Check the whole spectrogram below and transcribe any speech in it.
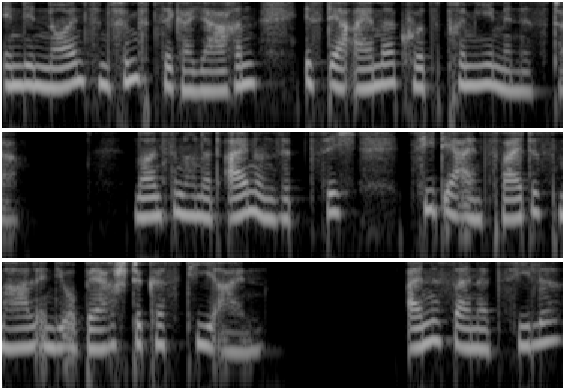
In den 1950er Jahren ist er einmal kurz Premierminister. 1971 zieht er ein zweites Mal in die Auberge de Castille ein. Eines seiner Ziele,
